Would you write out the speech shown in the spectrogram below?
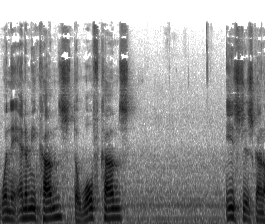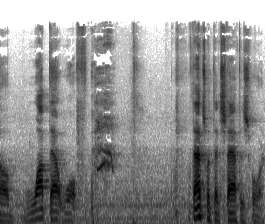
when the enemy comes, the wolf comes, he's just going to whop that wolf. That's what that staff is for.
